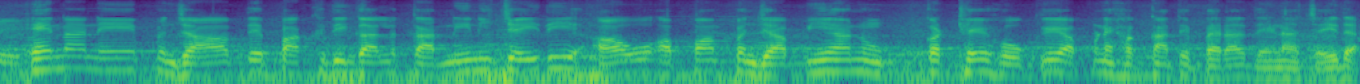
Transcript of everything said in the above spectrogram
ਇਹਨਾਂ ਨੇ ਪੰਜਾਬ ਦੇ ਪੱਖ ਦੀ ਗੱਲ ਕਰਨੀ ਨਹੀਂ ਚਾਹੀਦੀ। ਆਓ ਆਪਾਂ ਪੰਜਾਬੀਆਂ ਨੂੰ ਇਕੱਠੇ ਹੋ ਕੇ ਆਪਣੇ ਹੱਕਾਂ ਤੇ ਪਹਿਰਾ ਦੇਣਾ ਚਾਹੀਦਾ।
